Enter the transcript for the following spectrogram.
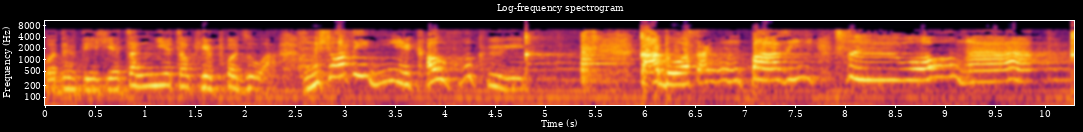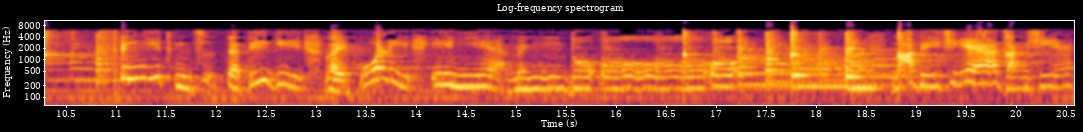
我都得先正业早开破住啊！我晓得你考富可以。大多上把人是我啊，听一听子得对的，为国里一年命多。马队前张先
